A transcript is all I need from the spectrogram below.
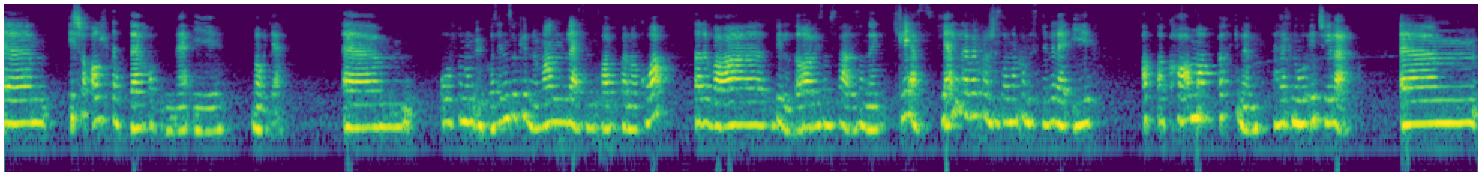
um, Ikke alt dette havner i Norge. Um, og for noen uker siden så kunne man lese en sak på NRK der det var bilder av liksom svære sånne klesfjell, er vel kanskje sånn man kan beskrive det, i Atacama-ørkenen helt nord i Chile. Um,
